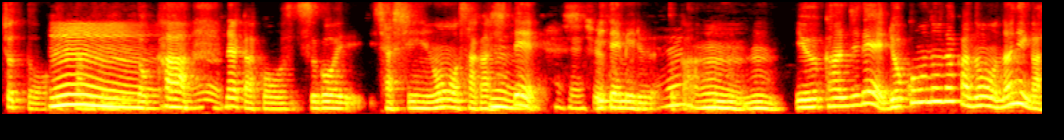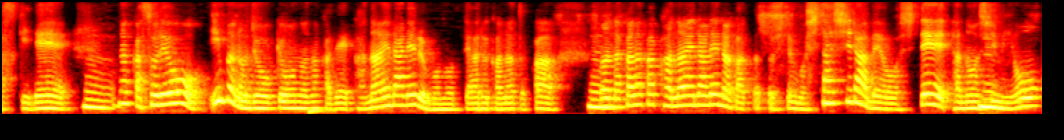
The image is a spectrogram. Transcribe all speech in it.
ちょっととか、うん。なんかこう、すごい写真を探して見てみるとか、ううんんうん、いう感じで、旅行の中の何が好きで、うん。なんかそれを今の状況の中で叶えられるものってあるかなとか、まあ、なかなか叶えられなかったとしても、下調べをして楽しみを、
